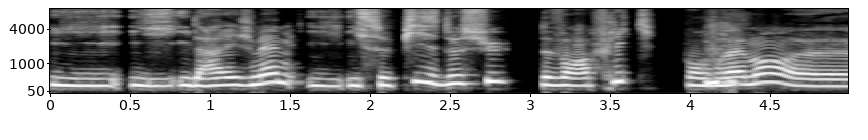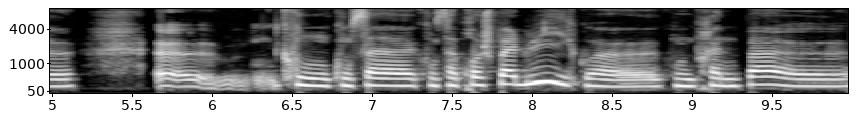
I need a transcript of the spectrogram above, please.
il, il, arrive même, il, il se pisse dessus devant un flic pour vraiment euh, euh, qu'on qu'on s'approche pas de lui, quoi, qu'on ne prenne pas euh,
